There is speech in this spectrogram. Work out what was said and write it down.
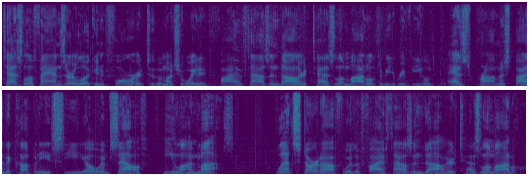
Tesla fans are looking forward to the much-awaited $5,000 Tesla model to be revealed as promised by the company's CEO himself, Elon Musk. Let's start off with a $5,000 Tesla model.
